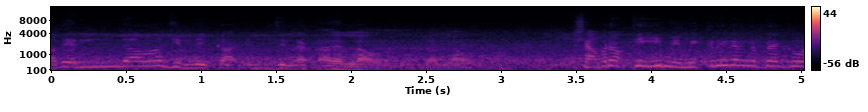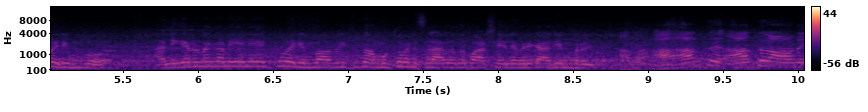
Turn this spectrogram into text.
അത് എല്ലാ ജില്ലക്കാർ ജില്ലക്കാരും എല്ലാവർക്കും എല്ലാവർക്കും പക്ഷെ അവരൊക്കെ ഈ മിമിക്രി രംഗത്തേക്ക് വരുമ്പോൾ അനുകരണ കലയിലേക്ക് വരുമ്പോൾ അവർക്ക് നമുക്ക് മനസ്സിലാകുന്ന ഭാഷയിൽ അവർ കാര്യം പറയും. അത് അത് അതാണ്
